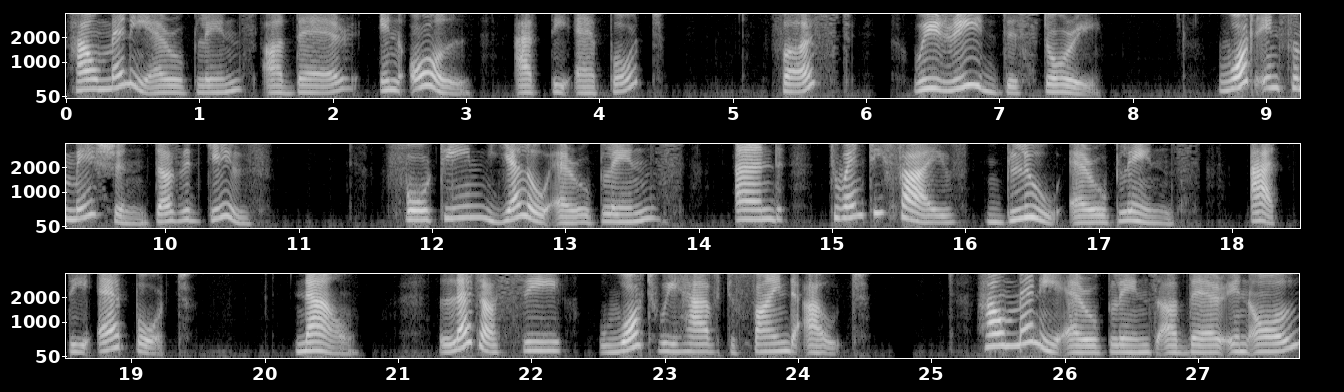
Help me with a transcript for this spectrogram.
How many aeroplanes are there in all at the airport? First, we read this story. What information does it give? 14 yellow aeroplanes and 25 blue aeroplanes at the airport. Now, let us see what we have to find out. How many aeroplanes are there in all?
